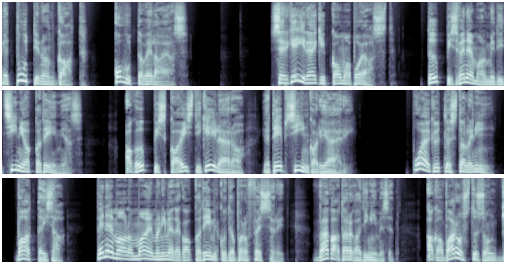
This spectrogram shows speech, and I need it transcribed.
et Putin on god, kohutav elajas. Sergei räägib ka oma pojast. ta õppis Venemaal meditsiiniakadeemias, aga õppis ka eesti keele ära ja teeb siin karjääri. poeg ütles talle nii, vaata isa, Venemaal on maailma nimedega akadeemikud ja professorid, väga targad inimesed, aga varustus on G,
